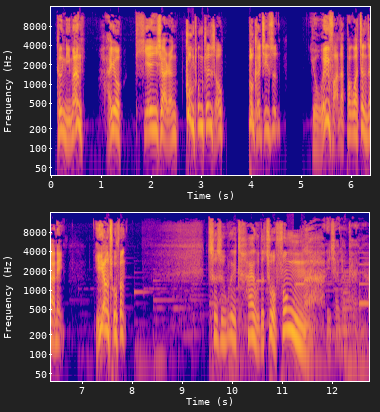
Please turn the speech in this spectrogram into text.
跟你们还有天下人共同遵守，不可轻视。有违法的，包括朕在内，一样处分。这是魏太武的作风啊！你想想看啊。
